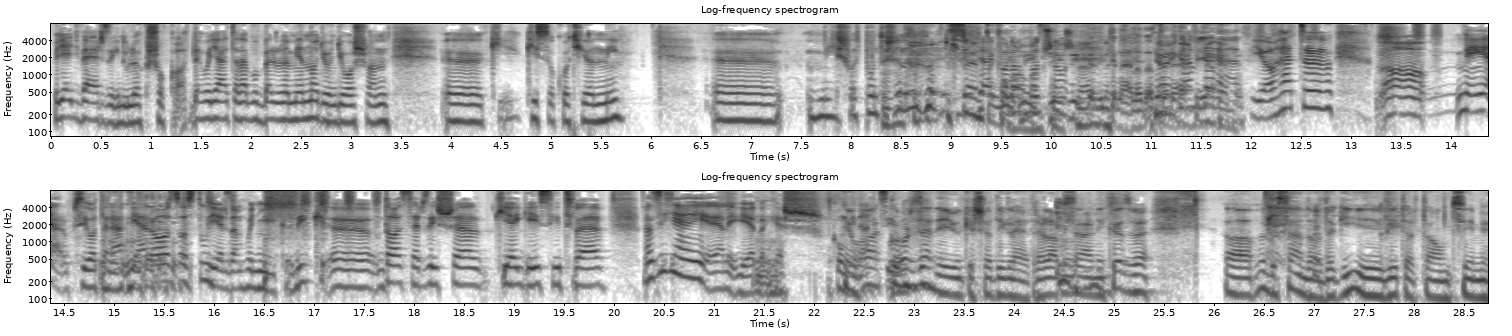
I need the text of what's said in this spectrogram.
hogy egy verzén ülök sokat, de hogy általában belőlem ilyen nagyon gyorsan ö, ki, ki szokott jönni. Ö, mi is volt pontosan? Működik nálad a terápia. terápia. Hát a, én járok pszichoterápiára, az, azt úgy érzem, hogy működik. Dalszerzéssel kiegészítve, az így egy elég érdekes Jó, kombináció. akkor most zenéljünk, és addig lehet relaxálni közben. A The Sound of the Guitar Town című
